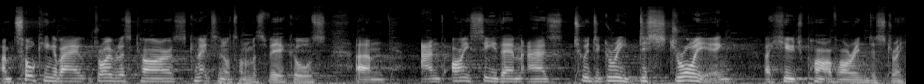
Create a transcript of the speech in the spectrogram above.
I'm talking about driverless cars, connected autonomous vehicles, um, and I see them as, to a degree, destroying a huge part of our industry.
